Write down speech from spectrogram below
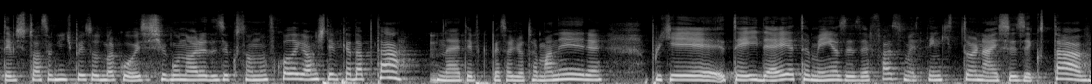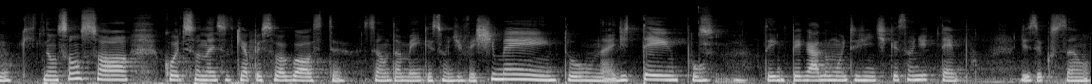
teve situação que a gente pensou de uma coisa, chegou na hora da execução, não ficou legal, a gente teve que adaptar, uhum. né? Teve que pensar de outra maneira, porque ter ideia também às vezes é fácil, mas tem que tornar isso executável, que não são só condicionantes do que a pessoa gosta, são também questão de investimento, né, de tempo. Sim. Tem pegado muito gente questão de tempo de execução.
